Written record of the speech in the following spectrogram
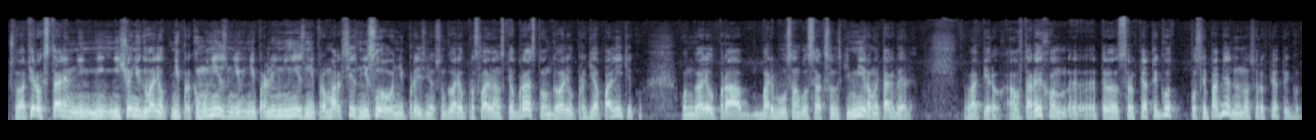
что, во-первых, Сталин ни, ни, ничего не говорил ни про коммунизм, ни, ни про ленинизм, ни про марксизм, ни слова не произнес. Он говорил про славянское братство, он говорил про геополитику, он говорил про борьбу с англосаксонским миром и так далее. Во-первых. А во-вторых, он, э, это 45-й год, после победы, но 45-й год.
